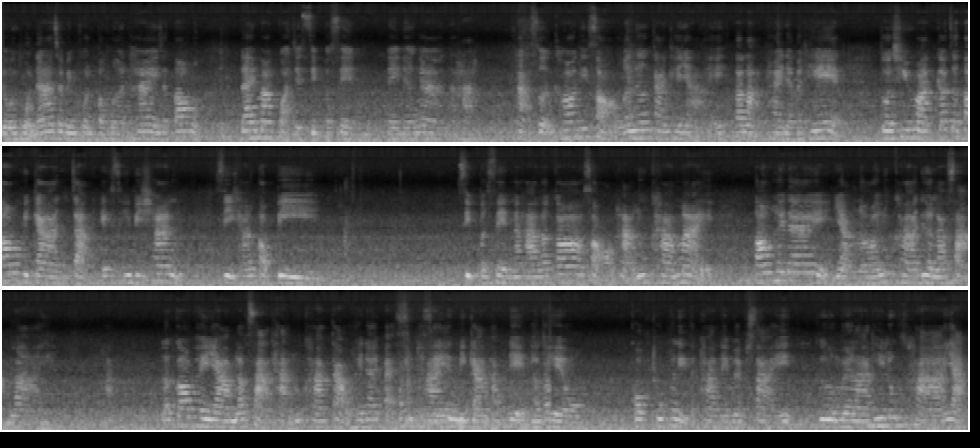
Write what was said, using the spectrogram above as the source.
โดยหัวหน้าจะเป็นคนประเมินให้จะต้องได้มากกว่า 70%ในเนื้องานนะคะ ค่ะส่วนข้อที่ 2 ก็เรื่องการขยายตลาดภายในประเทศ ตัวชี้วัดก็จะต้องมีการจัด exhibition 4 ครั้งต่อปี 10%นะคะ แล้วก็ 2 หาลูกค้าใหม่ ต้องให้ได้อย่างน้อยลูกค้าเดือนละ 3 รายค่ะแล้วก็พยายามรักษาฐานลูกค้าเก่าให้ได้ 80ท้ายมีการอัปเดตดีเทลครบทุกผลิตภัณฑ์ในเว็บไซต์ คือเวลาที่ลูกค้าอยาก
